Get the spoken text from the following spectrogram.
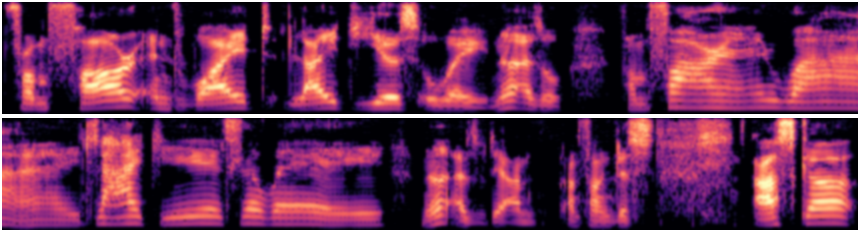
from far and wide light years away, ne? Also from far and wide light years away, ne? Also der An Anfang des Asuka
